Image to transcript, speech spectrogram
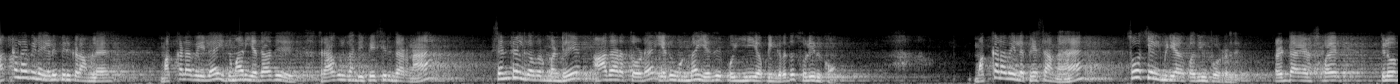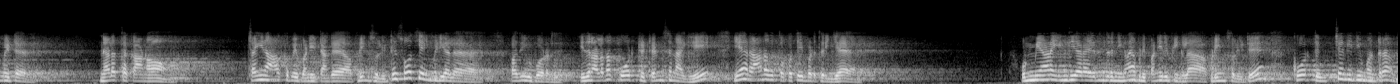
மக்களவையில் எழுப்பியிருக்கலாம்ல. மக்களவையில் இது மாதிரி ஏதாவது ராகுல் காந்தி பேசியிருந்தாருன்னா சென்ட்ரல் கவர்மெண்ட்டு ஆதாரத்தோட எது உண்மை எது பொய் அப்படிங்கிறத சொல்லியிருக்கோம். மக்களவையில் பேசாமல் சோசியல் மீடியாவில் பதிவு போடுறது. ரெண்டாயிரம் ஸ்கொயர் கிலோமீட்டர் நிலத்தை காணோம். சைனா ஆக்குப்பை பண்ணிட்டாங்க அப்படின்னு சொல்லிட்டு சோசியல் மீடியாவில் பதிவு போடுறது. இதனால தான் கோர்ட்டு டென்ஷன் ஆகி ஏன் ராணுவத்தை கொத்தைப்படுத்துறீங்க? உண்மையான இந்தியராக இருந்திருந்தீங்கன்னா இப்படி பண்ணியிருப்பீங்களா அப்படின்னு சொல்லிட்டு கோர்ட்டு உச்சநீதிமன்றம்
